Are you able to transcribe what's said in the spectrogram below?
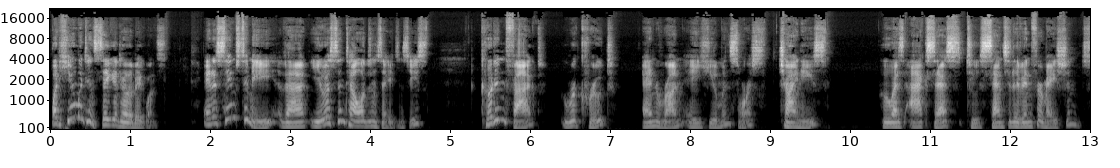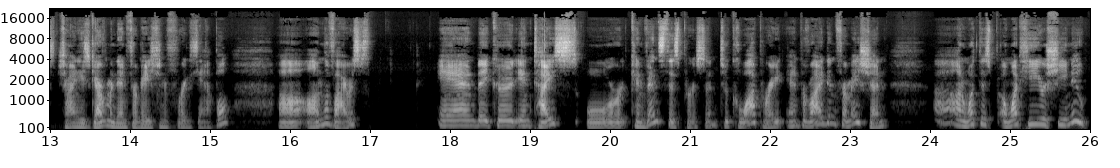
But human and SIGINT are the big ones. And it seems to me that US intelligence agencies could, in fact, recruit and run a human source, Chinese, who has access to sensitive information, Chinese government information, for example, uh, on the virus. And they could entice or convince this person to cooperate and provide information uh, on what this on what he or she knew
